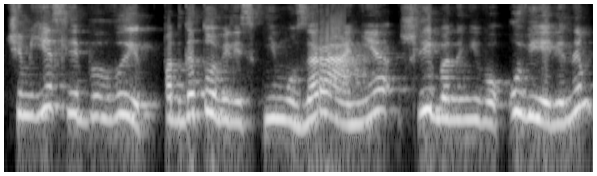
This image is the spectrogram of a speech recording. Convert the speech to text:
чем если бы вы подготовились к нему заранее, шли бы на него уверенным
